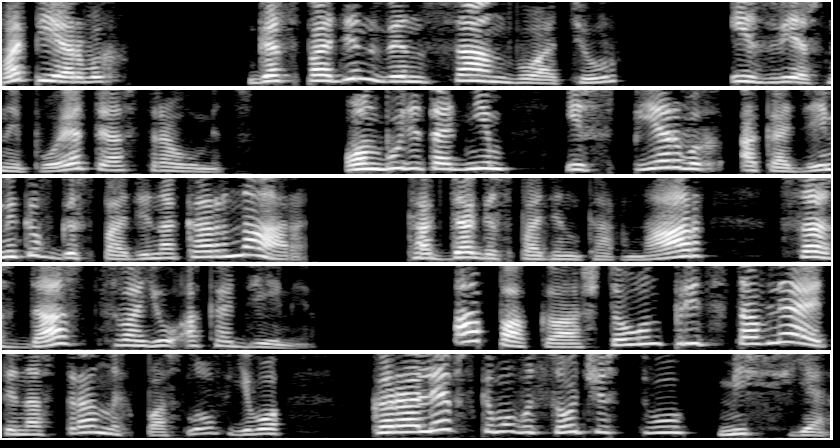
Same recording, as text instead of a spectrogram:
во-первых, господин Венсан Вуатюр, известный поэт и остроумец. Он будет одним из первых академиков господина Карнара, когда господин Карнар создаст свою академию. А пока что он представляет иностранных послов его королевскому высочеству месье.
